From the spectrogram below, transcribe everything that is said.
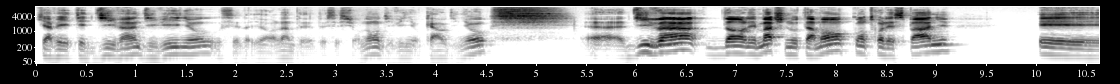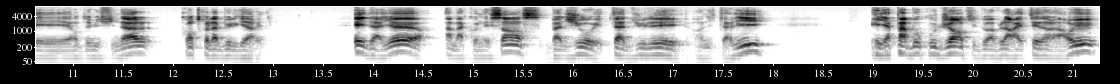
qui avait été divin, Divino, c'est d'ailleurs l'un de, ses surnoms, Divino Caudino, euh, divin dans les matchs notamment contre l'Espagne et en demi-finale contre la Bulgarie. Et d'ailleurs, à ma connaissance, Baggio est adulé en Italie et il n'y a pas beaucoup de gens qui doivent l'arrêter dans la rue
